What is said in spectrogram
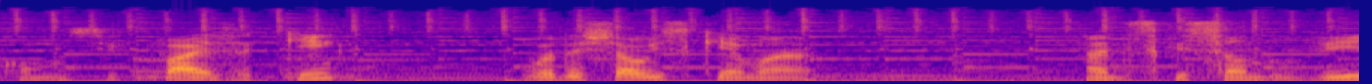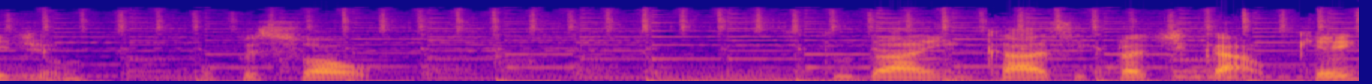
como se faz aqui. Vou deixar o esquema na descrição do vídeo, o pessoal estudar aí em casa e praticar, ok?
